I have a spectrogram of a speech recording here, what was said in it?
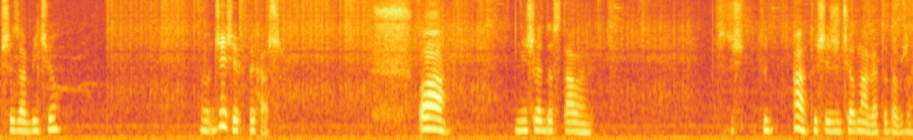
przy zabiciu. No, gdzie się wpychasz? O! Nieźle dostałem. Tu, tu, a, tu się życie odnawia, to dobrze.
